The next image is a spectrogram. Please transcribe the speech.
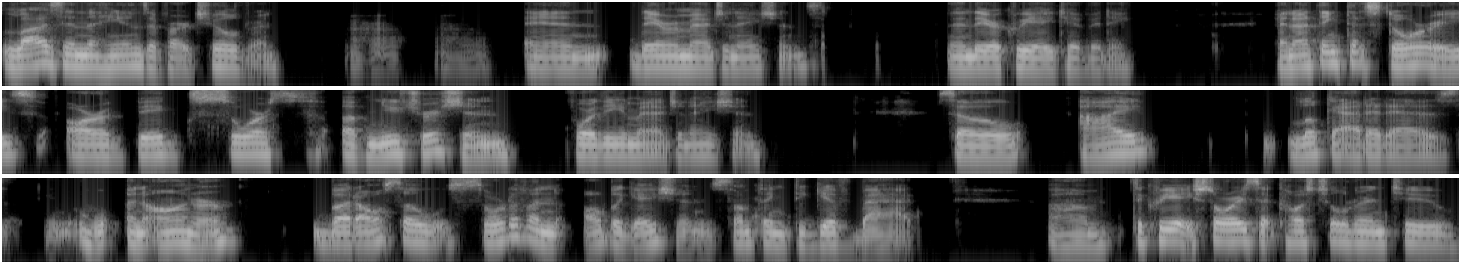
lies in the hands of our children uh-huh, uh-huh. and their imaginations and their creativity. And I think that stories are a big source of nutrition for the imagination. So I look at it as an honor but also sort of an obligation, something to give back, um, to create stories that cause children to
